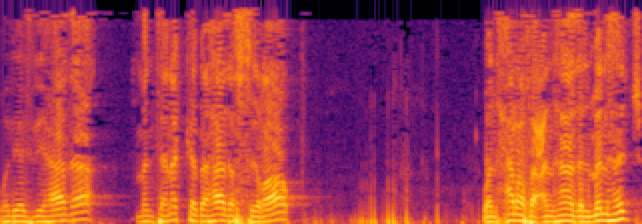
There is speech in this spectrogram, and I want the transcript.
ولأجل هذا من تنكب هذا الصراط وانحرف عن هذا المنهج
